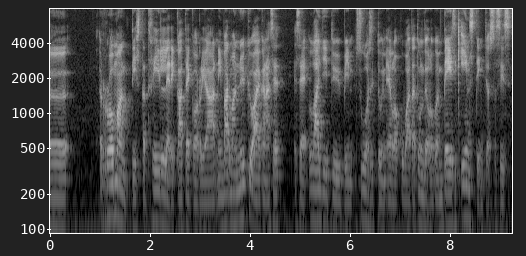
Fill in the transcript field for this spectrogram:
ö, romanttista thrillerikategoriaa, niin varmaan nykyaikana se, se lajityypin suosittuin elokuva tai tunteelokuvan Basic Instinct, jossa siis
